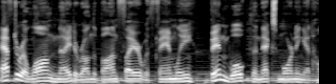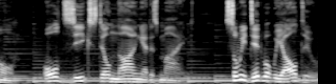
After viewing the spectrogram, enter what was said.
After a long night around the bonfire with family, Ben woke the next morning at home, old Zeke still gnawing at his mind. So he did what we all do.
